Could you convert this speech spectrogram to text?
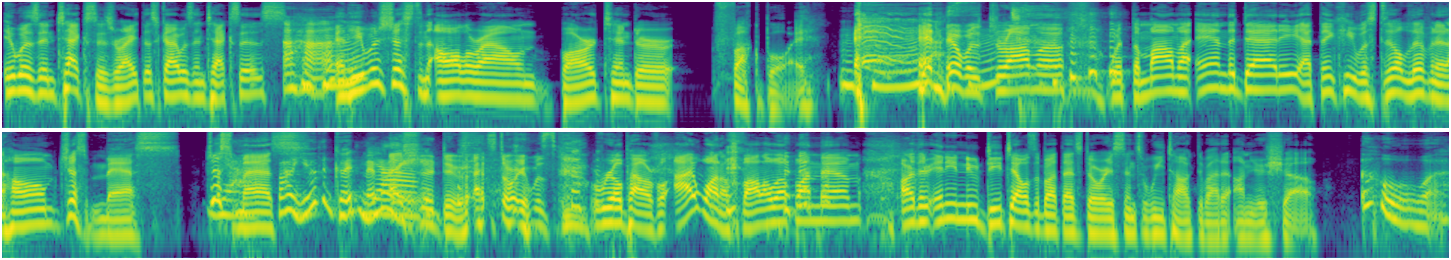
it was in Texas, right? This guy was in Texas. Uh-huh. Mm-hmm. And he was just an all around bartender fuck boy. Mm-hmm. and there was mm-hmm. drama with the mama and the daddy. I think he was still living at home. Just mess. Just Yeah. mess. Wow, you have a good memory. I sure do. That story was real powerful. I want to follow up on them. Are there any new details about that story since we talked about it on your show? Ooh,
